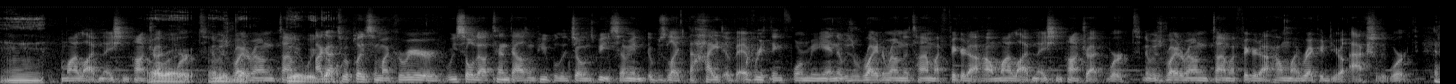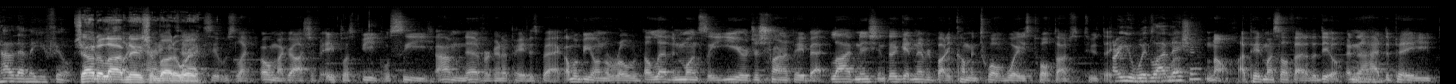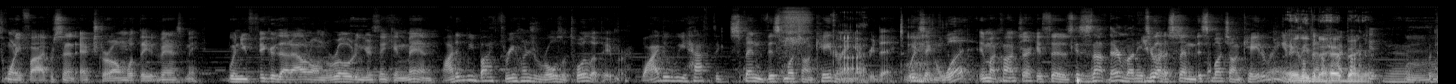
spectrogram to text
y'all hear Bellion. that? My Live Nation contract All right. worked. It was right go. around the time I got go. to a place in my career. We sold out 10,000 people at Jones Beach. I mean, it was like the height of everything for me, and it was right around the time I figured out how my Live Nation contract worked. And it was right around the time I figured out how my record deal actually worked. And how did that make you feel? Shout out to Live like Nation, by the way. attacks. It was like, oh my gosh, if A plus B equals C, I'm never gonna pay this back. I'm gonna be on the road 11 months a year just trying to pay back. Live Nation, they're getting everybody coming 12 ways, 12 times a Tuesday. Are you with Live Nation? No, I paid myself out of the deal, and then I had to pay 25% extra on what they advanced me. When you figure that out on the road and you're thinking, man, why did we buy 300 rolls of toilet paper? Why do we have to spend this much on catering every day? Wait a second, what? In my contract it says Because it's not their money, you got to spend this much on catering, and comes even a headbanger.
